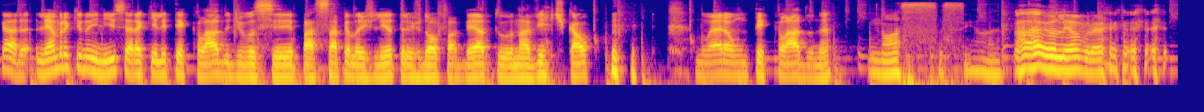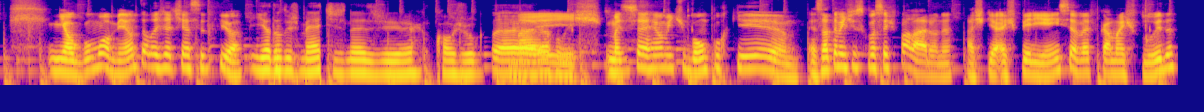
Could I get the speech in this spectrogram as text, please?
Cara, lembra que no início era aquele teclado de você passar pelas letras do alfabeto na vertical? Não era um teclado, né? Nossa senhora. Ah, eu lembro. é. Em algum momento ela já tinha sido pior. Ia dando os matches, né, de qual jogo. É. Mas, mas isso é realmente bom porque é exatamente isso que vocês falaram, né? Acho que a experiência vai ficar mais fluida,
